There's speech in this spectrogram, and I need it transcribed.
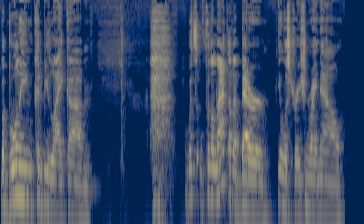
But bullying could be like, um, what's for the lack of a better illustration right now,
